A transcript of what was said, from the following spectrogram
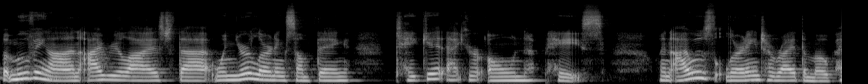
But moving on, I realized that when you're learning something, take it at your own pace. When I was learning to ride the moped,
